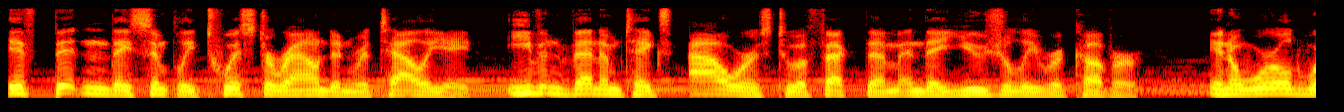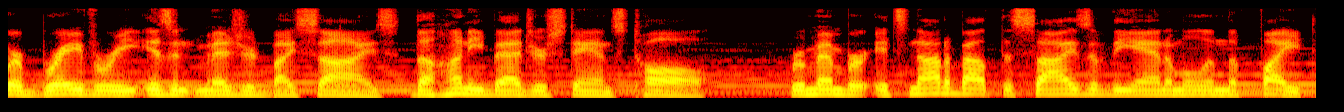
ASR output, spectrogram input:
If bitten they simply twist around and retaliate, even venom takes hours to affect them and they usually recover. In a world where bravery isn't measured by size, the honey badger stands tall. Remember, it's not about the size of the animal in the fight,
